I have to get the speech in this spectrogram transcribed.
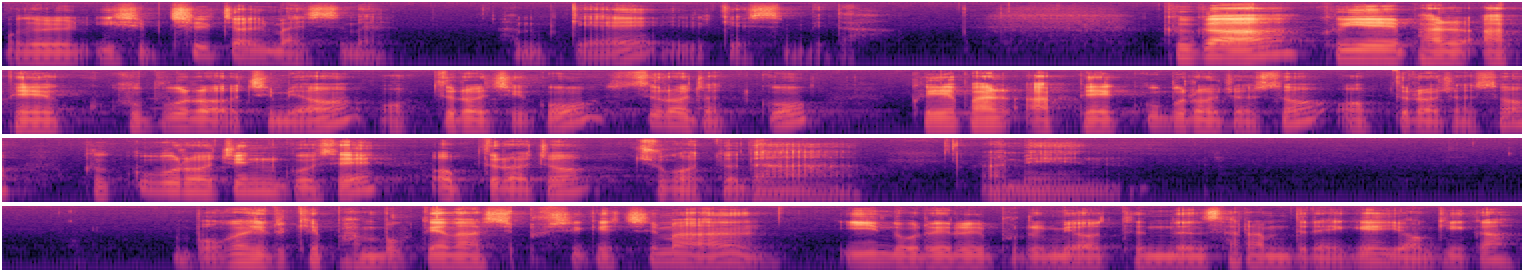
오늘 27절 말씀을 함께 읽겠습니다. 그가 그의 발 앞에 구부러지며 엎드러지고 쓰러졌고 그의 발 앞에 구부러져서 엎드러져서 그 구부러진 곳에 엎드러져 죽었도다. 아멘. 뭐가 이렇게 반복되나 싶으시겠지만 이 노래를 부르며 듣는 사람들에게 여기가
